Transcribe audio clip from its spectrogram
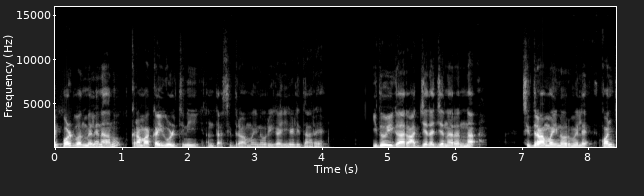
ರಿಪೋರ್ಟ್ ಬಂದಮೇಲೆ ನಾನು ಕ್ರಮ ಕೈಗೊಳ್ತೀನಿ ಅಂತ ಸಿದ್ದರಾಮಯ್ಯನವರು ಈಗ ಹೇಳಿದ್ದಾರೆ. ಇದು ಈಗ ರಾಜ್ಯದ ಜನರನ್ನು ಸಿದ್ದರಾಮಯ್ಯನವ್ರ ಮೇಲೆ ಕೊಂಚ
